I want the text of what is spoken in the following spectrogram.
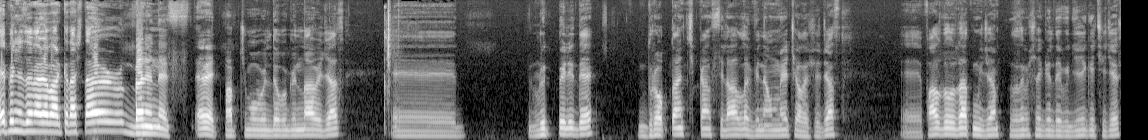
Hepinize merhaba arkadaşlar. Ben Enes. Evet PUBG Mobile'de bugün ne yapacağız? Ee, rütbeli de drop'tan çıkan silahla win almaya çalışacağız. Ee, fazla uzatmayacağım. Hızlı bir şekilde videoya geçeceğiz.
